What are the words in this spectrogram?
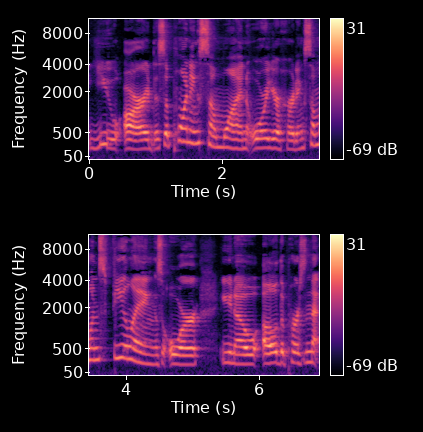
you are disappointing someone or you're hurting someone's feelings or you know oh the person that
